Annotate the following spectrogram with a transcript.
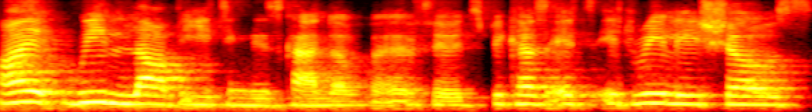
I we love eating these kind of uh, foods because it it really shows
